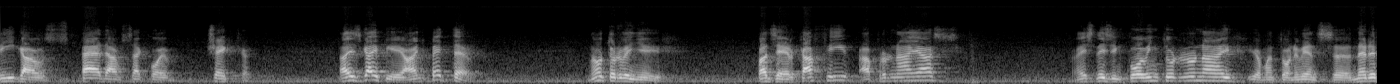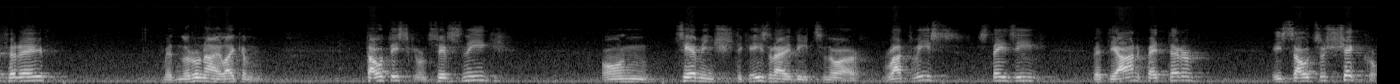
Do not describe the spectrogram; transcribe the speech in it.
Rīgā uz pēdām sekoja Čeka, aizgāja pie Jāņa Petera. Nu, tur viņi padzēra kafiju, aprunājās. Es nezinu, ko viņi tur runāja, jo man to neviens uh, nereferēja. Bet nu, runāja laikam tautiski un sirsnīgi. Un ciemiņš tika izraidīts no Latvijas steidzīgi, bet Jāni Peteru izsauca uz Čeku,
